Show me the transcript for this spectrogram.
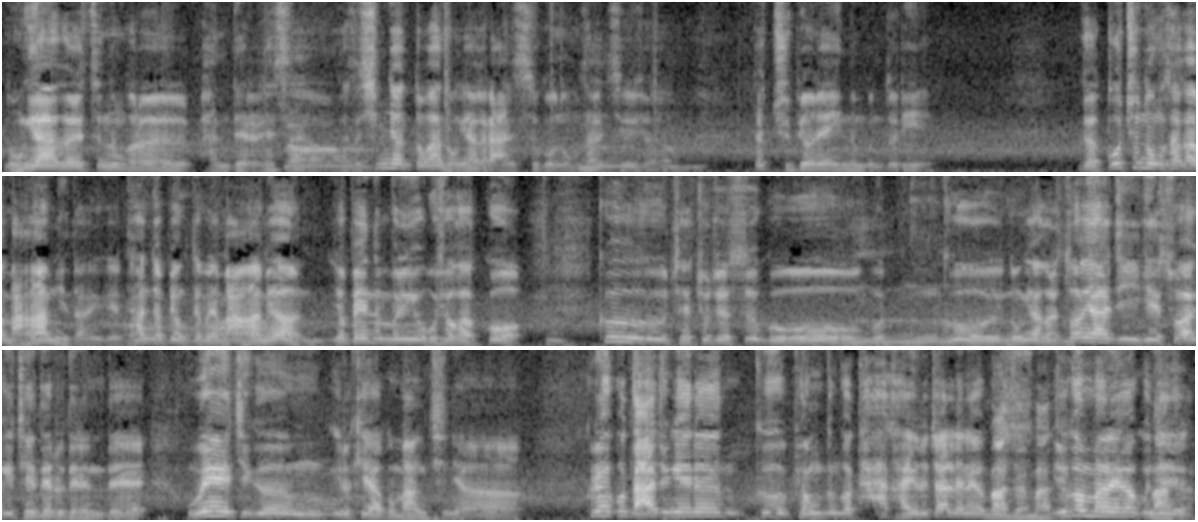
농약을 쓰는 거를 반대를 했어요. 어. 그래서 10년 동안 농약을 안 쓰고 농사를 음, 지으셔요. 음. 근데 주변에 있는 분들이 그러니까 고추 농사가 망합니다. 이게 탄저병 때문에 망하면 옆에 있는 분이 오셔갖고 음. 그 제초제 쓰고 음. 그, 그 농약을 써야지 이게 수확이 제대로 되는데 왜 지금 이렇게 하고 망치냐. 그래갖고 나중에는 그 병든 거 다 가위로 잘라내고 맞아, 맞아. 이것만 해갖고 이제 맞아.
